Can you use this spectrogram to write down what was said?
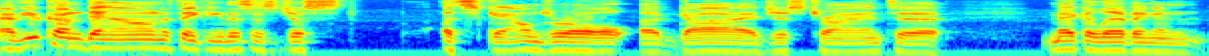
have you come down to thinking this is just a scoundrel, a guy just trying to make a living and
